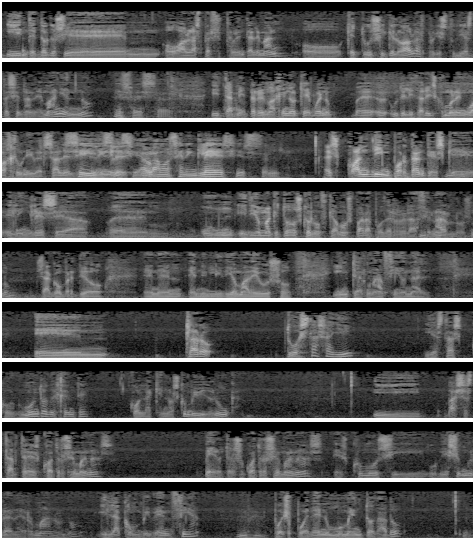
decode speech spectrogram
Y intento que si, eh, o hablas perfectamente alemán o que tú sí que lo hablas porque estudiaste en Alemania, ¿no? Eso es. Eh. Y también, pero imagino que, bueno, eh, utilizaréis como lenguaje universal el, sí, inglés. Sí, sí, hablamos en inglés y es el... Es cuán importante es que el inglés sea un idioma que todos conozcamos para poder relacionarlos, ¿no? Se ha convertido en el, en el idioma de uso internacional. claro, tú estás allí y estás con un montón de gente con la que no has convivido nunca. Y vas a estar tres, cuatro semanas, pero tres o cuatro semanas es como si hubiese un gran hermano, ¿no? Y la convivencia, pues puede en un momento dado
